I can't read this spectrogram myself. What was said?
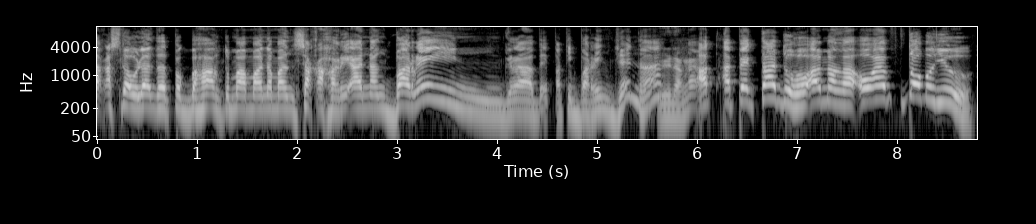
Malakas na ulan at pagbaha ang tumama naman sa kaharian ng Bahrain. Grabe, pati Bahrain dyan ha. Yun na nga. At apektado ho ang mga OFW.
